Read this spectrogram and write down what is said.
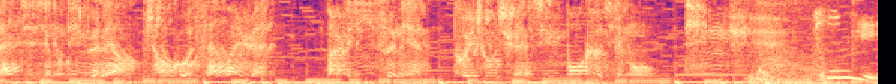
单集节目订阅量超过三万人。二零一四年推出全新播客节目《听语》，听语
